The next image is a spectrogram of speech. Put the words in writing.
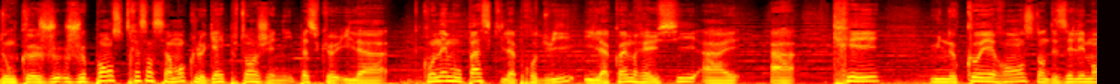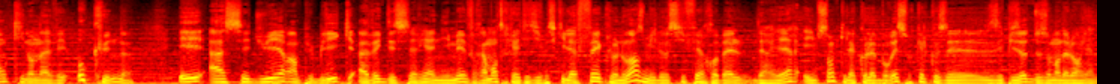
Donc, je, pense très sincèrement que le gars est plutôt un génie parce que qu'on aime ou pas ce qu'il a produit, il a quand même réussi à à créer une cohérence dans des éléments qui n'en avaient aucune et à séduire un public avec des séries animées vraiment très qualitatives. Parce qu'il a fait Clone Wars, mais il a aussi fait Rebelle derrière, et il me semble qu'il a collaboré sur quelques épisodes de The Mandalorian.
